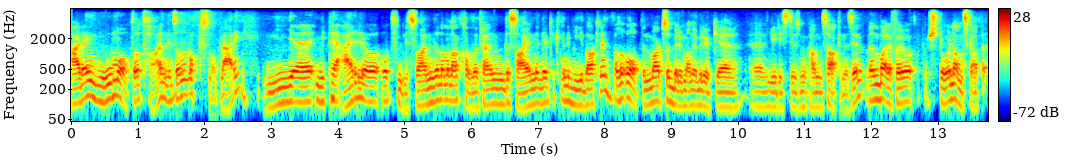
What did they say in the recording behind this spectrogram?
er det en god måte å ta en litt sånn voksenopplæring i, eh, i PR og, og, tilsvarende når man da kommer fra en design- eller teknologibakgrunn? Altså Åpenbart så bør man jo bruke eh, jurister som kan sakene sine, men bare for å forstå landskapet,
